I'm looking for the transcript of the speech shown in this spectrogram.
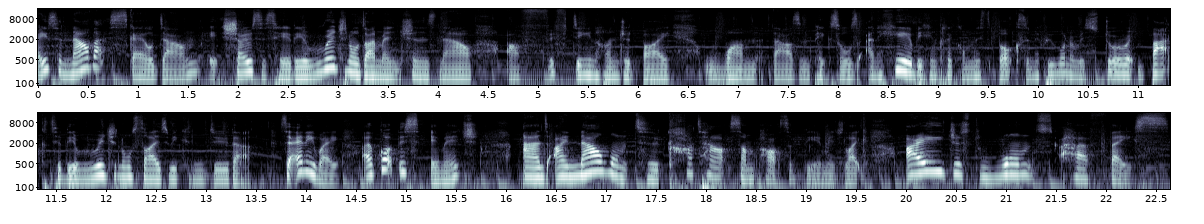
Okay, so now that's scaled down, it shows us here the original dimensions now are 1500 by 1000 pixels. And here we can click on this box and if we want to restore it back to the original size, we can do that. So anyway, I've got this image and I now want to cut out some parts of the image. Like I just want her face.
